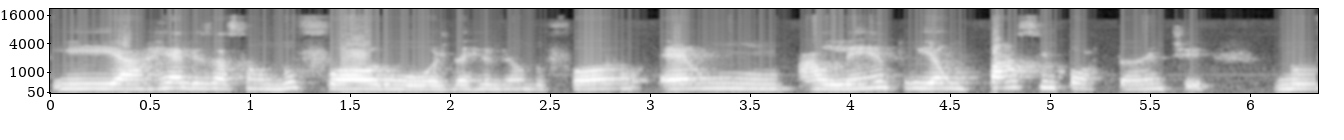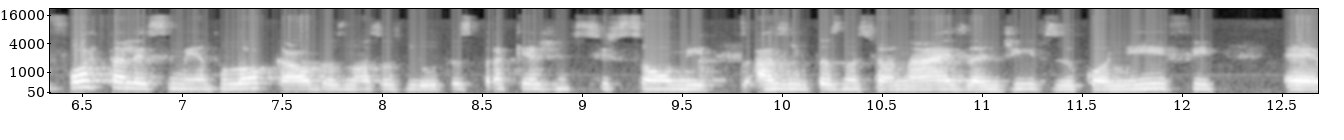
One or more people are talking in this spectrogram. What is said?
E a realização do fórum hoje, da reunião do fórum, é um alento e é um passo importante no fortalecimento local das nossas lutas, para que a gente se some às lutas nacionais, a Andifes, o CONIF, é,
